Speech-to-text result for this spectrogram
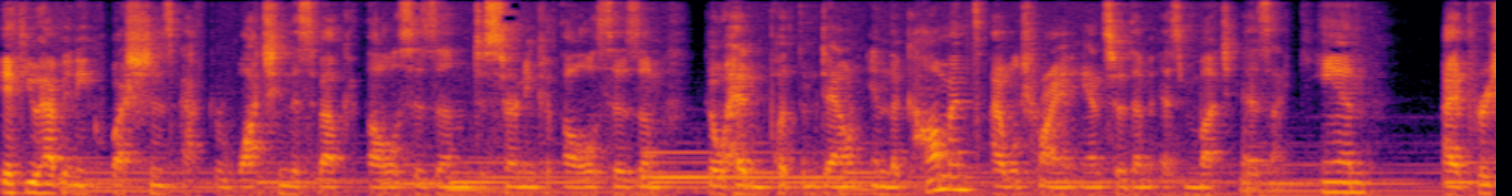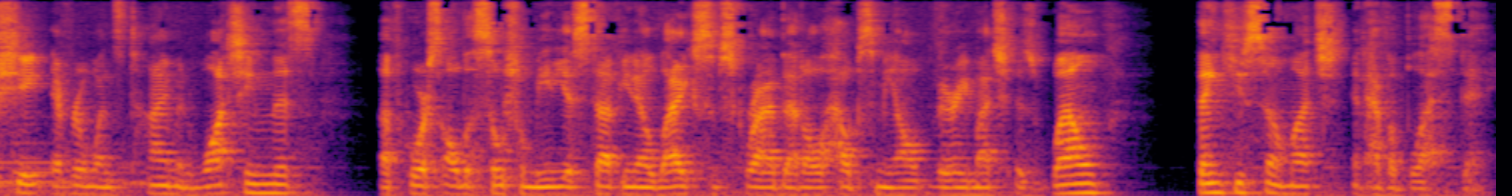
If you have any questions after watching this about Catholicism, discerning Catholicism, go ahead and put them down in the comments. I will try and answer them as much as I can. I appreciate everyone's time in watching this. Of course, all the social media stuff, you know, like, subscribe, that all helps me out very much as well. Thank you so much and have a blessed day.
